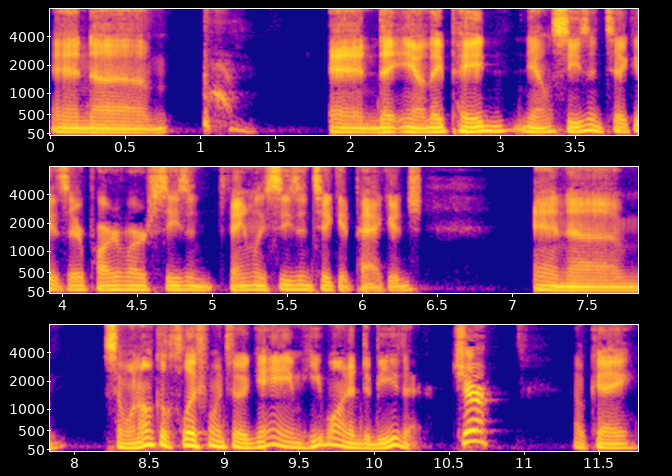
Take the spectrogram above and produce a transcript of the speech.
and um, and they, you know, they paid you know season tickets. They're part of our season family season ticket package, and um, so when Uncle Cliff went to a game, he wanted to be there. Sure. Okay,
